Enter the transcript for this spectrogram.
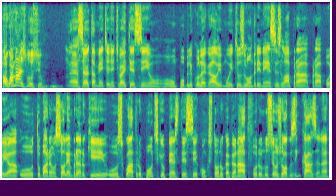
Algo a mais, Lúcio? É, certamente a gente vai ter sim um, um público legal e muitos londrinos londrinenses lá para apoiar o Tubarão. Só lembrando que os quatro pontos que o PSTC conquistou no campeonato foram nos seus jogos em casa, né?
